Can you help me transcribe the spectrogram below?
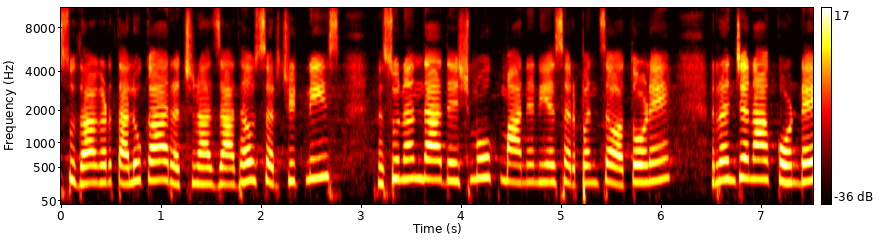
सुधागड तालुका रचना जाधव सरचिटणीस सुनंदा देशमुख माननीय सरपंच अतोणे रंजना कोंडे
